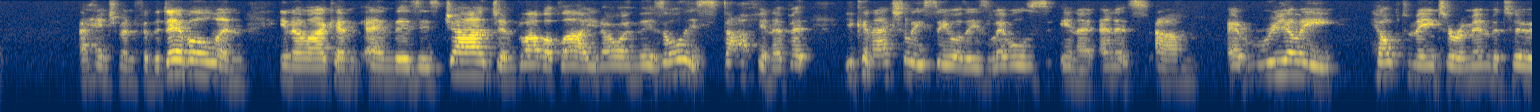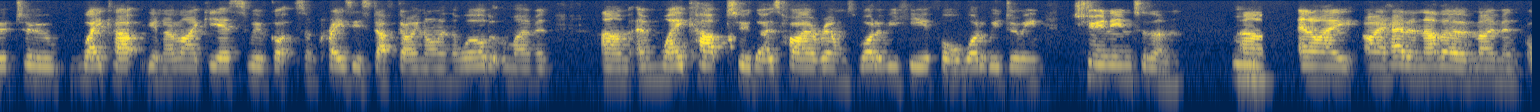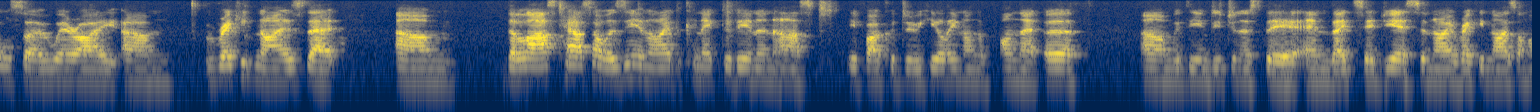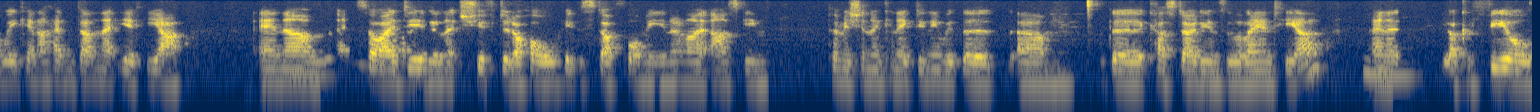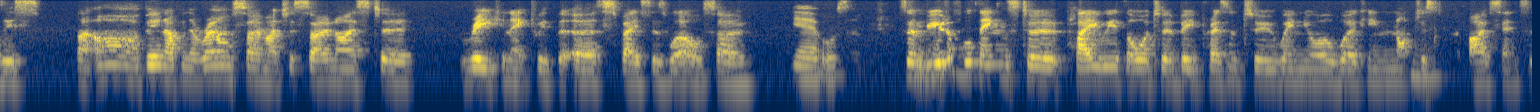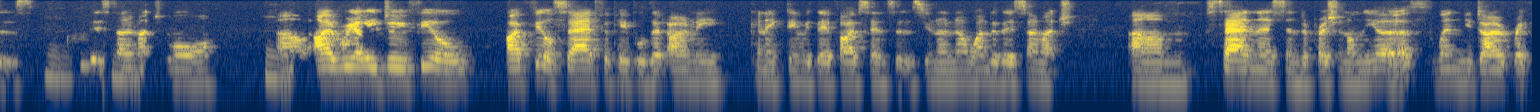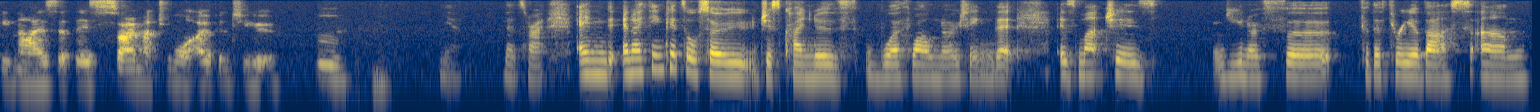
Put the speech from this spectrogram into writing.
a henchman for the devil and you know like and and there's his judge and blah blah blah you know and there's all this stuff in it but you can actually see all these levels in it and it's um it really helped me to remember to to wake up you know like yes we've got some crazy stuff going on in the world at the moment um, and wake up to those higher realms. What are we here for? What are we doing? Tune into them. Mm. um, and i i had another moment also where i um, recognized that um, the last house i was in i'd connected in and asked if i could do healing on the on that earth um, with the Indigenous there, and they'd said yes. And I recognised on the weekend I hadn't done that yet here. And, um, mm. and so I did, and it shifted a whole heap of stuff for me, you know, like asking permission and connecting in with the um, the custodians of the land here. Mm. And it, mm. I could feel this, like, oh, I've been up in the realm so much. It's so nice to reconnect with the earth space as well. So, yeah, awesome some beautiful things to play with or to be present to when you're working not just mm. the five senses mm. there's so mm. much more mm. uh, i really do feel i feel sad for people that only connect in with their five senses you know no wonder there's so much um, sadness and depression on the earth when you don't recognize that there's so much more open to you mm. yeah that's right. And and I think it's also just kind of worthwhile noting that as much as you know for for the three of us um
